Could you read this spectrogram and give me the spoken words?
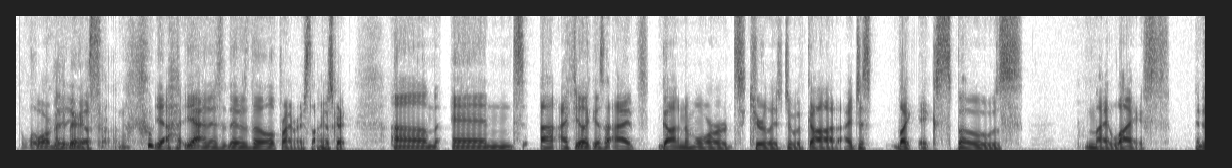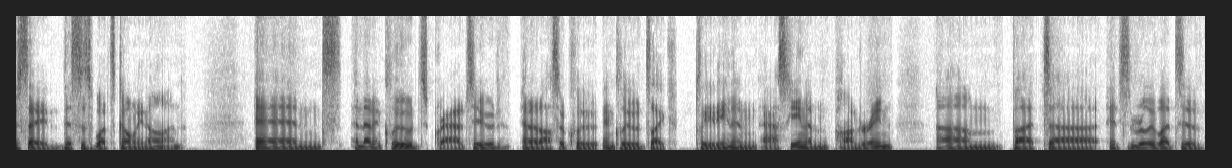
form that song. yeah, yeah, and there's, there's the whole primary song. It's great. Um, and uh, I feel like as I've gotten a more secure relationship with God, I just like expose my life and just say, "This is what's going on." And and that includes gratitude and it also clu- includes like pleading and asking and pondering um but uh it's really led to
